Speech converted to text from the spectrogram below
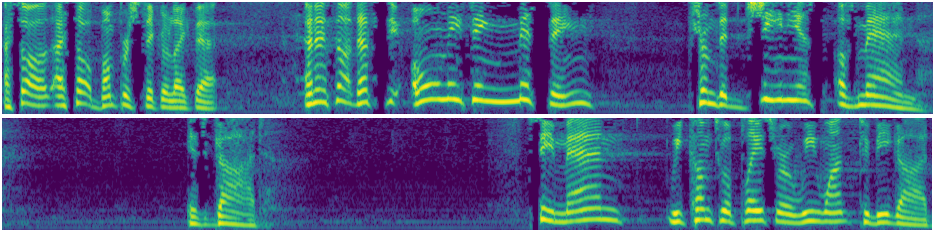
I saw, I saw a bumper sticker like that. And I thought, that's the only thing missing from the genius of man is God. See, man, we come to a place where we want to be God.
